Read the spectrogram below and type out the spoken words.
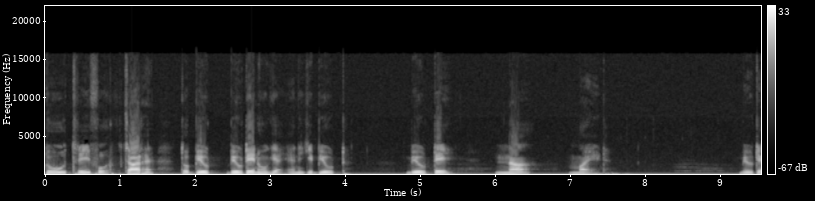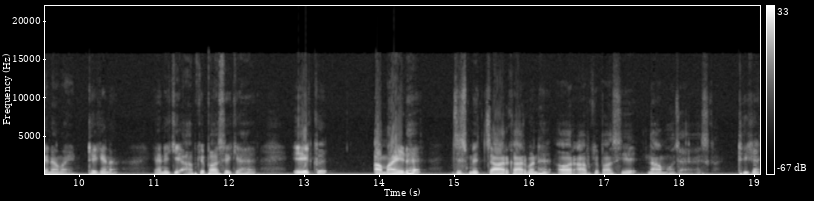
टू थ्री फोर चार हैं। तो ब्यूट, ब्यूटेन हो गया, यानी कि ब्यूट ब्यूटे ना माइड ब्यूटेनामाइड, ठीक है ना? यानी कि आपके पास ये क्या है? एक अमाइड है, जिसमें चार कार्बन है, और आपके पास ये नाम हो जाएगा इसका। ठीक है?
